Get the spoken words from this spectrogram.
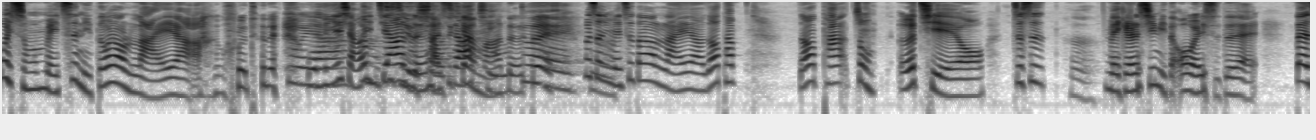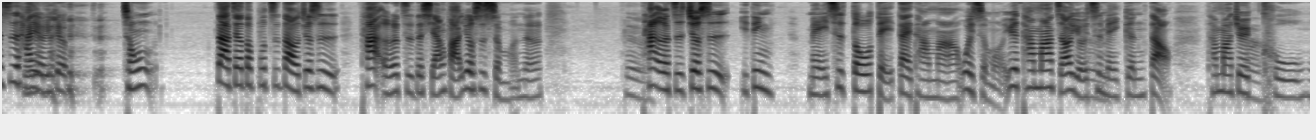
为什么每次你都要来呀、啊？我对对，对、啊，我们也想要一家人还是干嘛的？对，对，为什么你每次都要来呀、啊？然后他，然后他这种，而且哦，这是每个人心里的 OS，对不对？但是还有一个，从大家都不知道，就是他儿子的想法又是什么呢？他儿子就是一定每一次都得带他妈，为什么？因为他妈只要有一次没跟到。他妈就会哭，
